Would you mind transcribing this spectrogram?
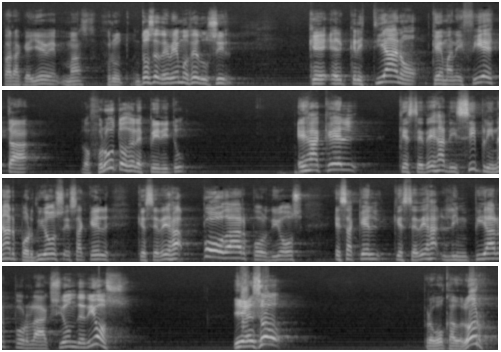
para que lleve más fruto. Entonces debemos deducir que el cristiano que manifiesta los frutos del Espíritu es aquel que se deja disciplinar por Dios, es aquel que se deja podar por Dios, es aquel que se deja limpiar por la acción de Dios. Y eso provoca dolor.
